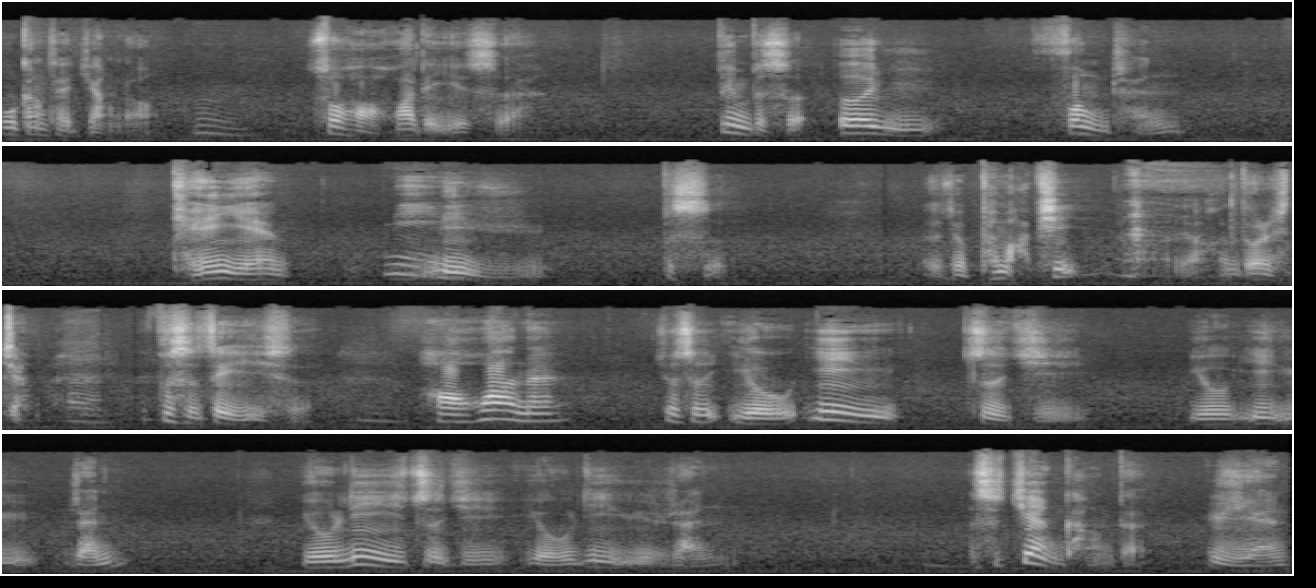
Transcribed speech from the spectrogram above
我刚才讲了，嗯，说好话的意思啊，并不是阿谀奉承、甜言蜜语，不是，呃，就拍马屁，啊很多人讲，不是这意思。好话呢，就是有益于。自己有益于人，有利于自己，有利于人，是健康的语言。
